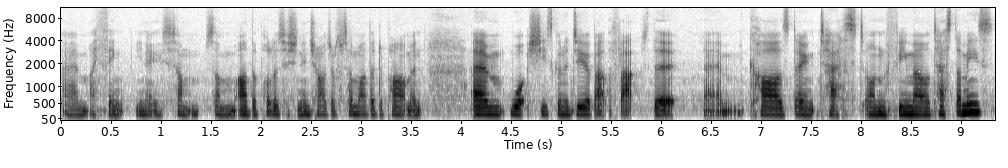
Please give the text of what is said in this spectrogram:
um, I think, you know, some, some other politician in charge of some other department, um, what she's going to do about the fact that um, cars don't test on female test dummies,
